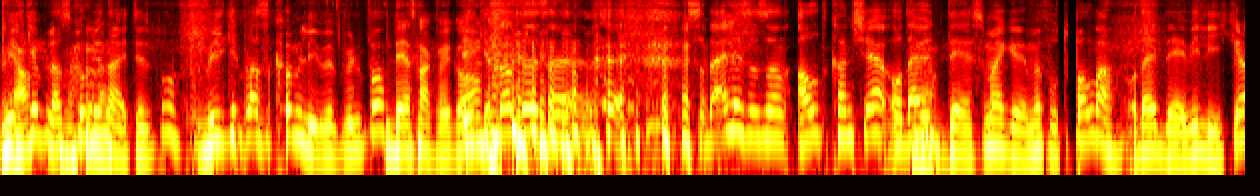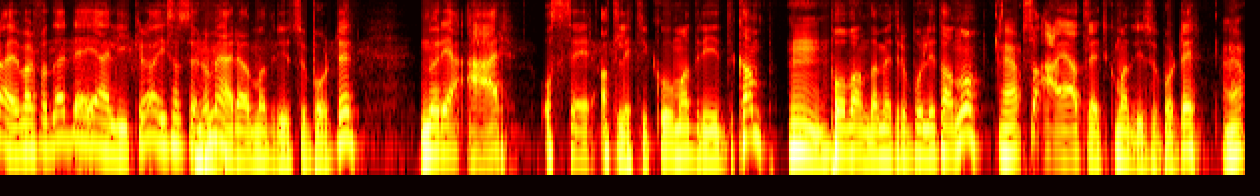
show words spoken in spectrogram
Hvilken Ja. plass kom United på? Hvilken plass kom Liverpool på? Det snakker vi ikke om. Ikke så, så det er liksom sånn Alt kan skje, og det er jo Ja. det som er gøy med fotball. da Og det er det vi liker. da I hvert fall det er det jeg liker. da? Selv om Mm. jeg er Real Madrid-supporter. Når jeg er og ser Atletico Madrid-kamp Mm. på Wanda Metropolitano, Ja. så er jeg Atletico Madrid-supporter. Ja.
